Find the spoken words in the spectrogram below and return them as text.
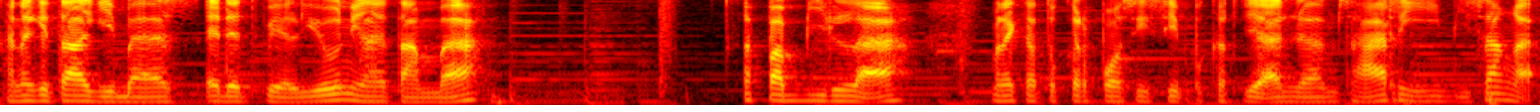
Karena kita lagi bahas added value, nilai tambah. Apabila mereka tukar posisi pekerjaan dalam sehari, bisa nggak?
